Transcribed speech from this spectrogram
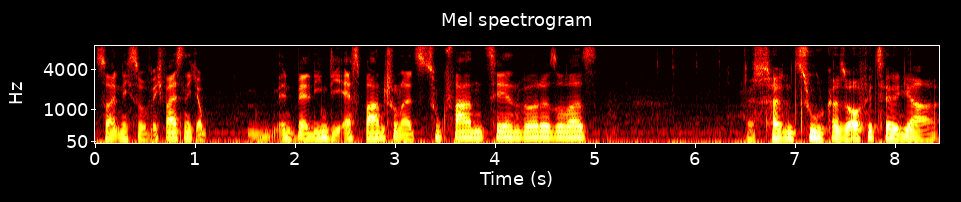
Ist halt nicht so. Ich weiß nicht, ob in Berlin die S-Bahn schon als Zugfahren zählen würde, sowas. Das ist halt ein Zug, also offiziell ja,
